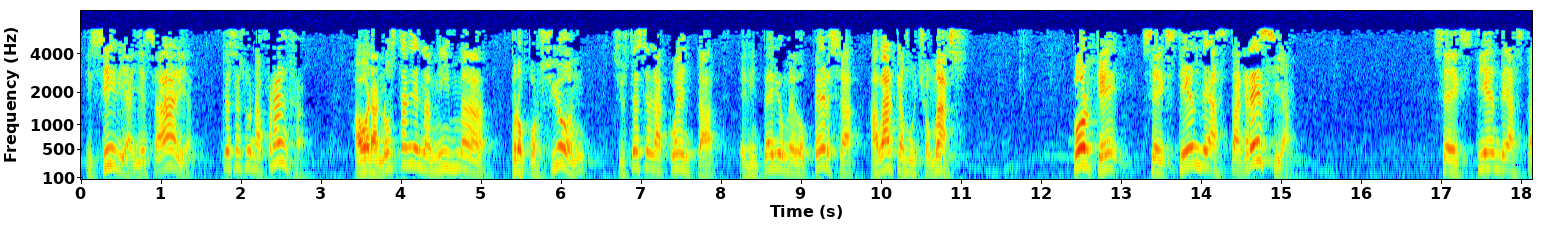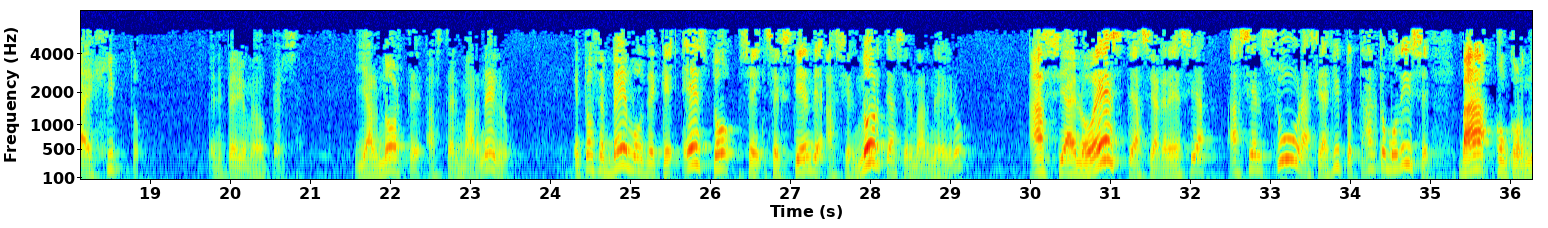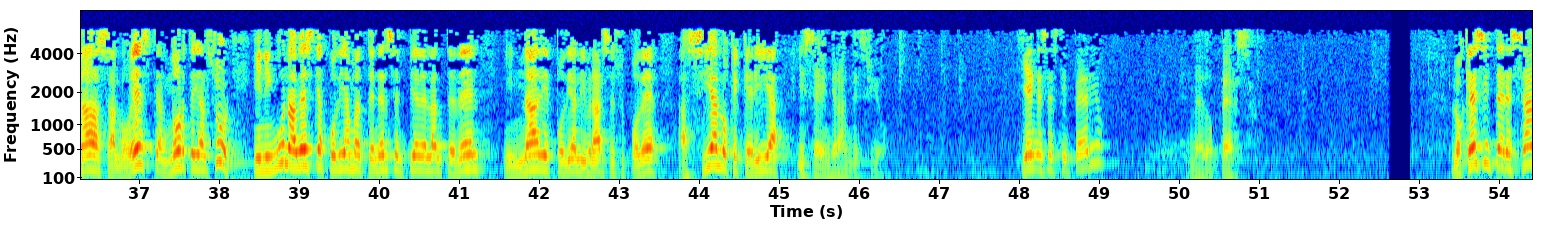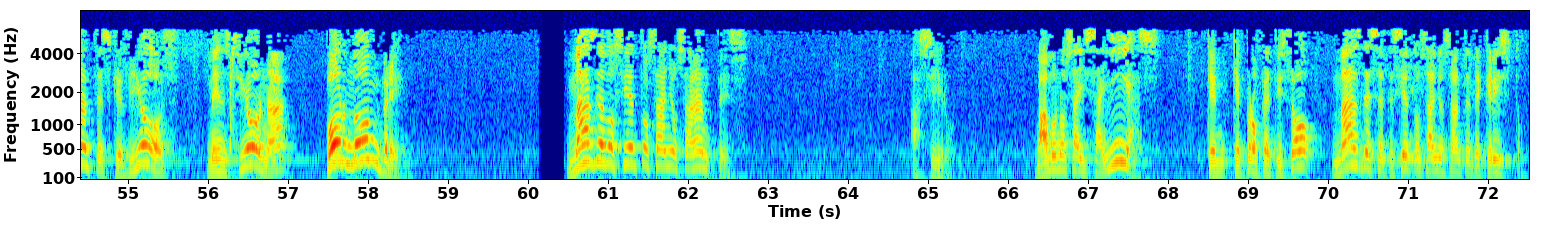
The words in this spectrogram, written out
y Siria y esa área. Entonces es una franja. Ahora, no están en la misma proporción si usted se da cuenta, el imperio medo-persa abarca mucho más, porque se extiende hasta Grecia, se extiende hasta Egipto, el imperio medo-persa, y al norte hasta el Mar Negro. Entonces vemos de que esto se, se, extiende hacia el norte, hacia el Mar Negro, hacia el oeste, hacia Grecia, hacia el sur, hacia Egipto, tal como dice va con cornadas al oeste, al norte y al sur, y ninguna bestia podía mantenerse en pie delante de él, y nadie podía librarse de su poder, hacía lo que quería y se engrandeció. ¿Quién es este imperio? Medo Persa. Lo que es interesante es que Dios menciona por nombre, más de 200 años antes, a Ciro. Vámonos a Isaías, que, profetizó más de 700 años antes de Cristo.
